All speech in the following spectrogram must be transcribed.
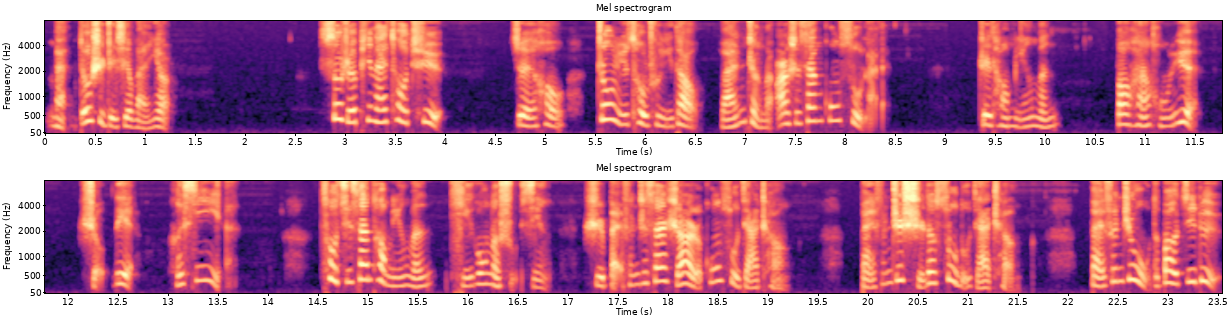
满都是这些玩意儿。苏哲拼来凑去，最后终于凑出一套完整的二十三攻速来。这套铭文包含红月、狩猎和心眼，凑齐三套铭文提供的属性是百分之三十二的攻速加成、百分之十的速度加成、百分之五的暴击率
